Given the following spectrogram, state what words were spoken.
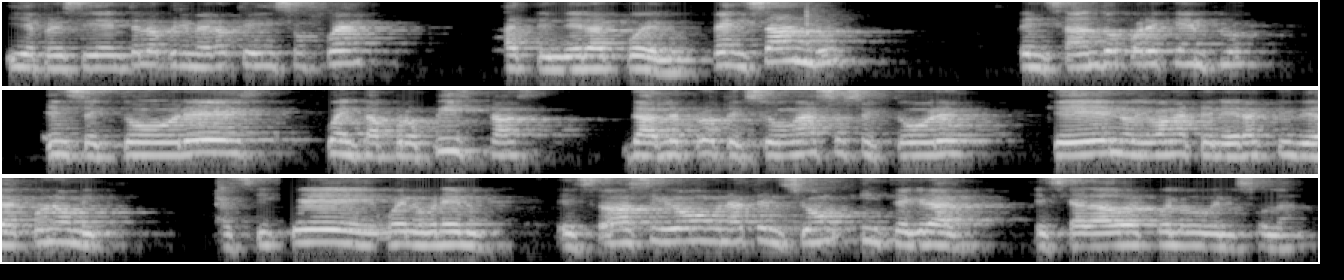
Y el presidente lo primero que hizo fue atender al pueblo, pensando, pensando, por ejemplo, en sectores cuentapropistas, darle protección a esos sectores que no iban a tener actividad económica. Así que, bueno, Breno, eso ha sido una atención integral que se ha dado al pueblo venezolano.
